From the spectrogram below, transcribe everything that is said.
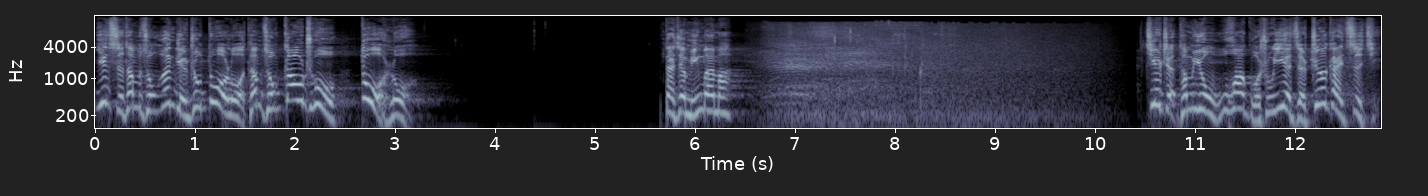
因此他们从恩典中堕落，他们从高处堕落。大家明白吗？接着，他们用无花果树叶子遮盖自己。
